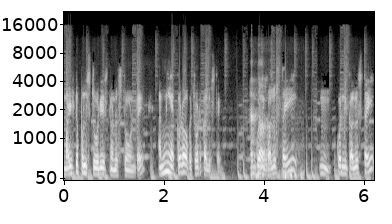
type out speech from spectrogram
మల్టిపుల్ స్టోరీస్ నడుస్తూ ఉంటాయి అన్ని ఎక్కడో ఒక చోట కలుస్తాయి. కొన్ని కలుస్తాయి కొన్ని కలుస్తాయి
